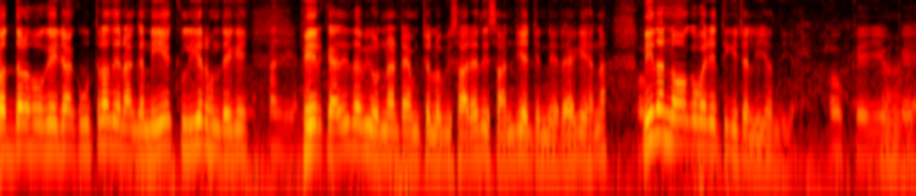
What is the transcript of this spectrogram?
ਬੱਦਲ ਹੋ ਗਏ ਜਾਂ ਕਬੂਤਰਾਂ ਦੇ ਰੰਗ ਨਹੀਂ ਕਲੀਅਰ ਹੁੰਦੇਗੇ ਹਾਂਜੀ ਹਾਂਜੀ। ਫੇਰ ਕਹਿ ਦਿੱਤਾ ਵੀ ਉਹਨਾਂ ਟਾਈਮ ਚਲੋ ਵੀ ਸਾਰਿਆਂ ਦੀ ਸਾਂਝੀ ਆ ਜਿੰਨੇ ਰਹਿ ਗਏ ਹਨਾ। ਨਹੀਂ ਤਾਂ 9 ਵਜੇ ਤੱਕ ਹੀ ਚੱਲੀ ਜਾਂਦੀ ਆ। ਓਕੇ ਜੀ ਓਕੇ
